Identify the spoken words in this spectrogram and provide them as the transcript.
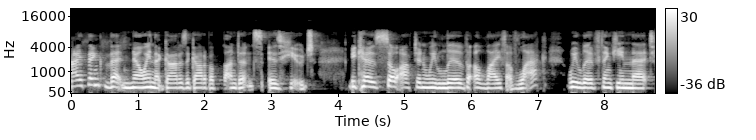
I think that knowing that God is a God of abundance is huge because so often we live a life of lack. We live thinking that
